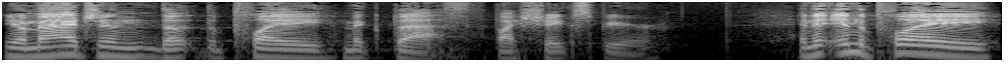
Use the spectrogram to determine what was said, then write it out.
you know, imagine the, the play Macbeth by Shakespeare. And in the play,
